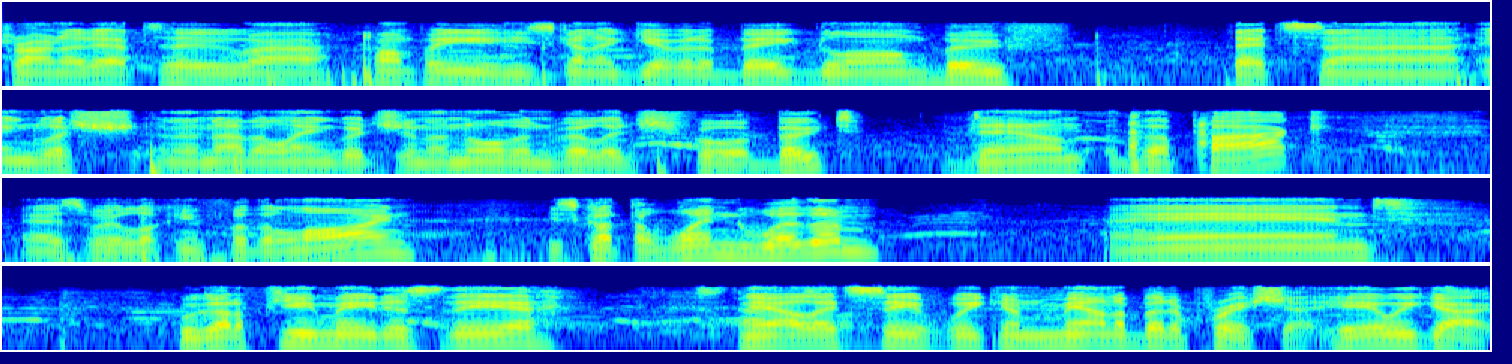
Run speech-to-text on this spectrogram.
Throwing it out to uh, Pompey. He's going to give it a big, long boof. That's uh, English in another language in a northern village for a boot down the park as we're looking for the line. He's got the wind with him and we've got a few metres there. Now let's see if we can mount a bit of pressure. Here we go.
